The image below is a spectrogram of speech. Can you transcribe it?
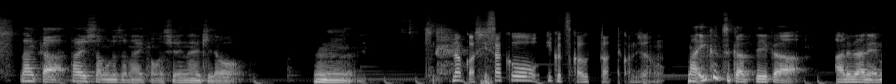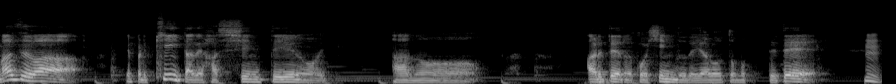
なんか大したものじゃないかもしれないけど、うん。なんか施策をいくつか打ったって感じなの？まあ、いくつかっていうか、あれだね、まずは、やっぱりキータで発信っていうのを、あのある程度こう頻度でやろうと思ってて、うん。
